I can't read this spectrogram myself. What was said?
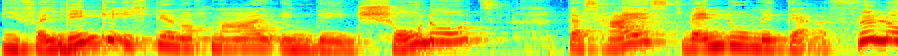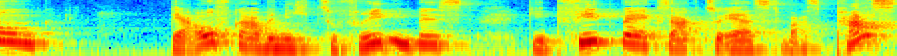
die verlinke ich dir nochmal in den Show Notes. Das heißt, wenn du mit der Erfüllung der Aufgabe nicht zufrieden bist, gib Feedback, sag zuerst, was passt,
